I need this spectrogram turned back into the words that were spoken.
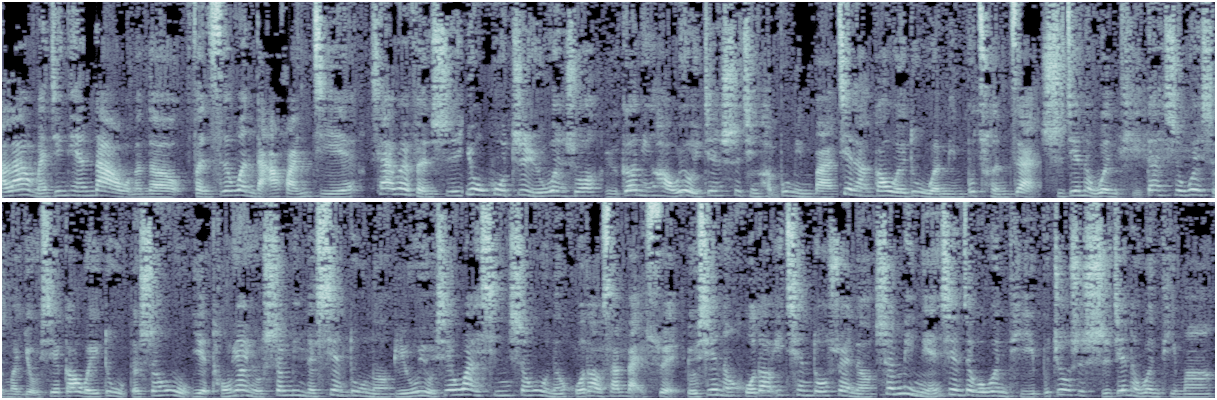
好啦，我们今天到我们的粉丝问答环节。下一位粉丝用户至于问说：“宇哥您好，我有一件事情很不明白。既然高维度文明不存在时间的问题，但是为什么有些高维度的生物也同样有生命的限度呢？比如有些外星生物能活到三百岁，有些能活到一千多岁呢？生命年限这个问题，不就是时间的问题吗？”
